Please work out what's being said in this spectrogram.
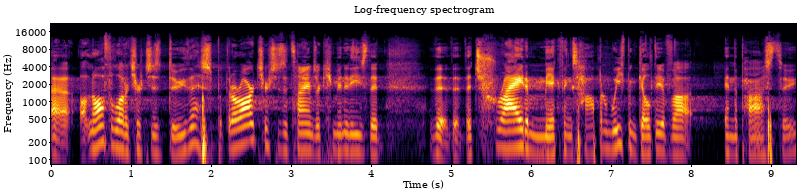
uh, an awful lot of churches do this, but there are churches at times or communities that, that, that, that try to make things happen. We've been guilty of that in the past too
